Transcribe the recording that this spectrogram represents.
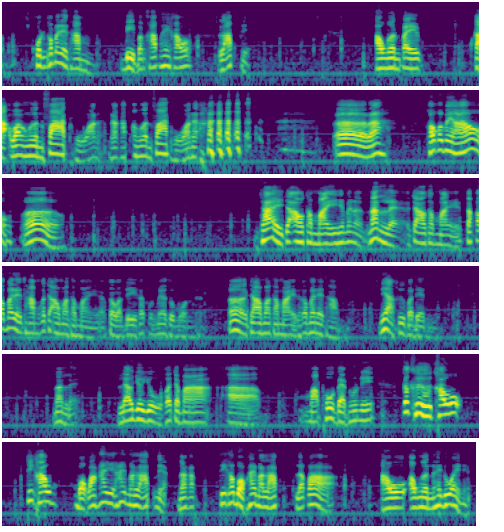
คนเขาไม่ได้ทำบีบบังคับให้เขารับเนี่ย เอาเงินไปกะว่าเงินฟาดหัวนะครับ เอาเงินฟาดหัวเนะเออนะเขาก็ไม่เอา เออ ใช่จะเอาทำไมใช่ไหมนะนั่นแหละ จะเอาทำไม ถ้าเขาไม่ได้ทำก็จะเอามาทำไมนะสวัสดีครับ คุณแม่สุมนนะเออ จะเอามาทำไมถ้าเขาไม่ได้ทำเนี่ยคือประเด็น นั่นแหละ แล้วอยู่ๆก็จะมาอ่ามาพูดแบบนู้นนี้ ก็คือเขาที่เขาบอกว่าให้ให้มารับเนี่ยนะครับ ที่เขาบอกให้มารับแล้วก็เอาเอาเงินให้ด้วยเนี่ย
